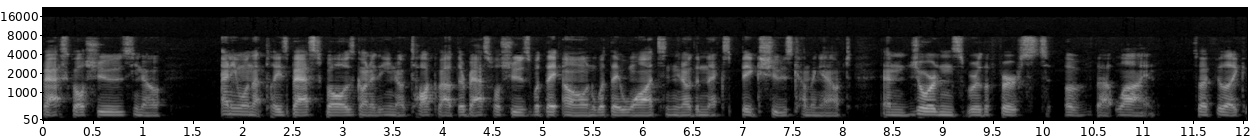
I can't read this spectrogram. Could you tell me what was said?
basketball shoes. You know, anyone that plays basketball is going to you know talk about their basketball shoes, what they own, what they want, and you know the next big shoes coming out. And Jordans were the first of that line. So I feel like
